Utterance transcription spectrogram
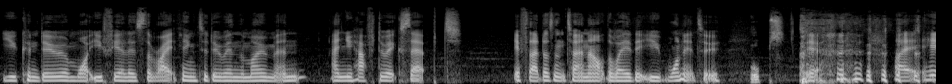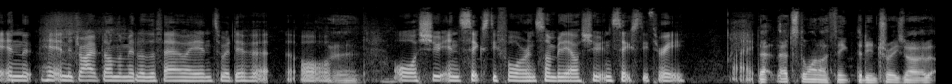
you can do and what you feel is the right thing to do in the moment and you have to accept if that doesn't turn out the way that you want it to Oops. yeah like hitting the, hitting the drive down the middle of the fairway into a divot or Yeah. or shooting 64 and somebody else shooting 63 like That, that's the one I think that intrigues me. Uh,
